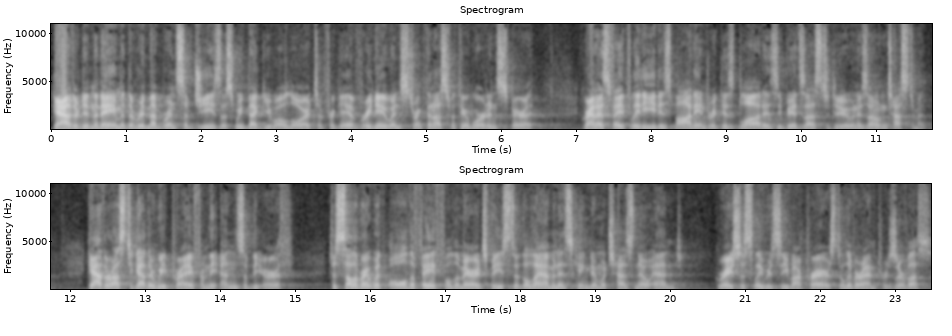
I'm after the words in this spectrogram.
Gathered in the name of the remembrance of Jesus, we beg you, O Lord, to forgive, renew, and strengthen us with your word and spirit. Grant us faithfully to eat his body and drink his blood as he bids us to do in his own testament Gather us together, we pray, from the ends of the earth to celebrate with all the faithful the marriage feast of the Lamb and his kingdom, which has no end. Graciously receive our prayers, deliver and preserve us.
